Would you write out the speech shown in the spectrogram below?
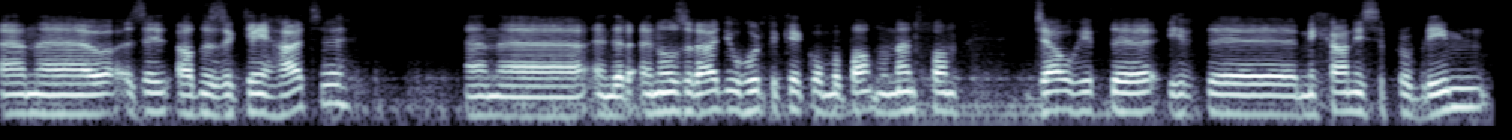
En eh, ze hadden ze een klein gaatje. En eh, in, de, in onze radio hoorde ik op een bepaald moment van... Jou heeft heeft mechanische problemen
